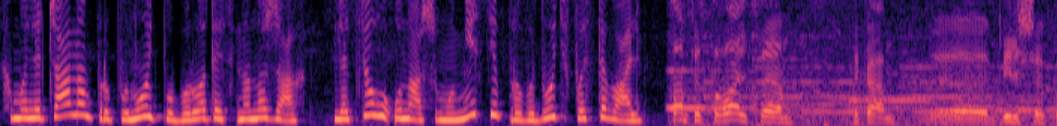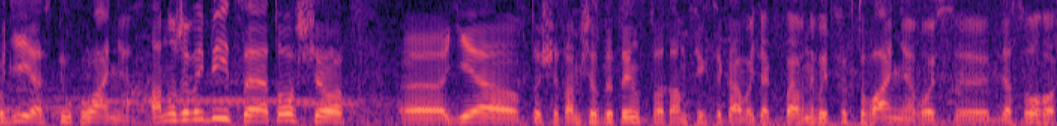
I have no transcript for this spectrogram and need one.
Хмельничанам пропонують поборотись на ножах. Для цього у нашому місті проведуть фестиваль. Сам фестиваль це така е, більше подія спілкування. А ножовий бій це те, що є, то, що там ще з дитинства там всіх цікавить як певний вид фехтування, ось е, для свого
